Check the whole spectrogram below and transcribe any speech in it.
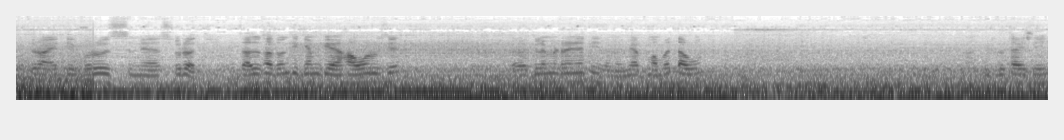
મિત્રો અહીંથી ભરૂચ ને સુરત સાદું થતું નથી કેમ કે હા ઓરું છે કિલોમીટર નથી તમે મેપમાં બતાવું આ કેટલું થાય છે ઈ.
